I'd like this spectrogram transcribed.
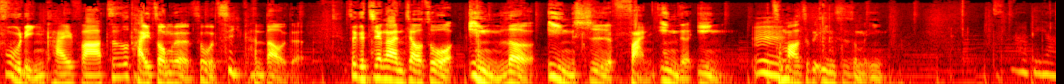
富林开发，这是台中的，是我自己看到的。这个建案叫做应乐，应是反应的应。嗯，怎么这个应是什么应？哪里啊？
